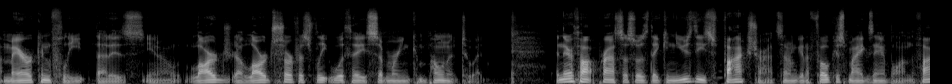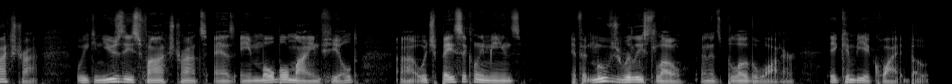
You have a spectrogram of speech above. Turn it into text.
American fleet that is you know large a large surface fleet with a submarine component to it and their thought process was they can use these foxtrots, and I'm going to focus my example on the foxtrot. We can use these foxtrots as a mobile minefield, uh, which basically means if it moves really slow and it's below the water, it can be a quiet boat.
